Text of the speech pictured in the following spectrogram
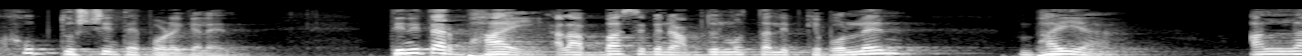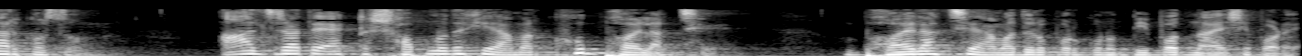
খুব দুশ্চিন্তায় পড়ে গেলেন। তিনি তার ভাই আল আব্বাস এবেন আব্দুল মোত্তালিবকে বললেন, ভাইয়া, আল্লাহর কসম, আজ রাতে একটা স্বপ্ন দেখে আমার খুব ভয় লাগছে। ভয় লাগছে আমাদের উপর কোনো বিপদ না এসে পড়ে।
